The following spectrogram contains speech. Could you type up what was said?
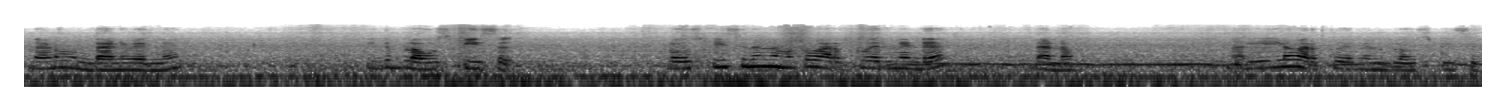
ഇതാണ് മുന്താണി വരുന്നത്. ഇത് ബ്ലൗസ് പീസ് ബ്ലൗസ് പീസിന് നമുക്ക് വർക്ക് വരുന്നുണ്ട്. ഇതാണ്ടോ? നല്ല വർക്ക് വരുന്നുണ്ട് ബ്ലൗസ് പീസിൽ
